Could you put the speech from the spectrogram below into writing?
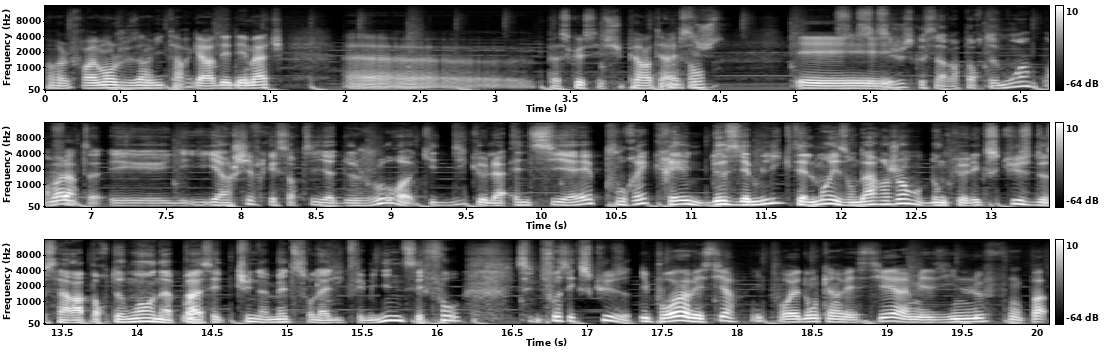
Enfin, vraiment je vous invite à regarder des matchs euh, parce que c'est super intéressant. C'est juste- Et C'est c'est juste que ça rapporte moins, en Voilà. fait. Et il y a un chiffre qui est sorti il y a deux jours qui dit que la NCAA pourrait créer une deuxième ligue tellement ils ont d'argent. Donc euh, l'excuse de ça rapporte moins, on n'a pas Ouais. assez de thunes à mettre sur la ligue féminine, c'est faux. C'est une fausse excuse. ils pourraient investir, ils pourraient donc investir, mais ils ne le font pas.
